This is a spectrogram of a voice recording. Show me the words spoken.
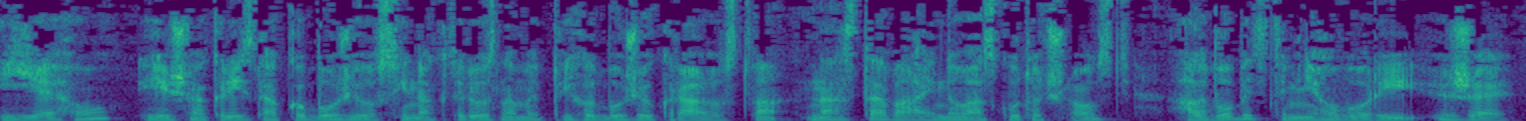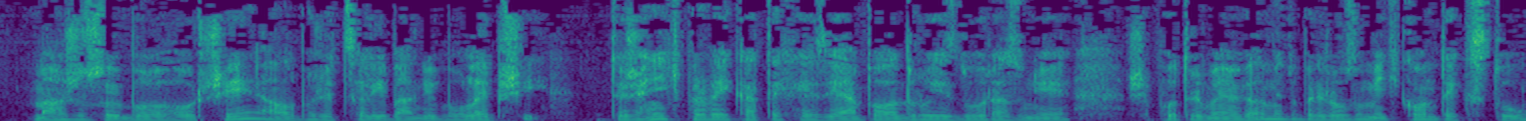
jeho, Ježiša Krista ako Božieho syna, ktorý oznáme príchod Božieho kráľovstva, nastáva aj nová skutočnosť, ale vôbec tým nehovorí, že manželstvo by bolo horšie alebo že celý by bol lepší. Takže hneď v prvej katechéze Jan Paul II zdôrazňuje, že potrebujeme veľmi dobre rozumieť kontextu,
